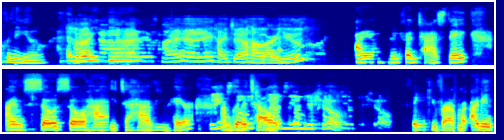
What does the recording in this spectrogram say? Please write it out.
O'Neill. Hello, hi, Nikki. Guys. Hi, hi, hi, Jill. How are you? I am doing fantastic. I am so so happy to have you here. Thanks I'm going to so tell me on your show. Thank you very much. I mean,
